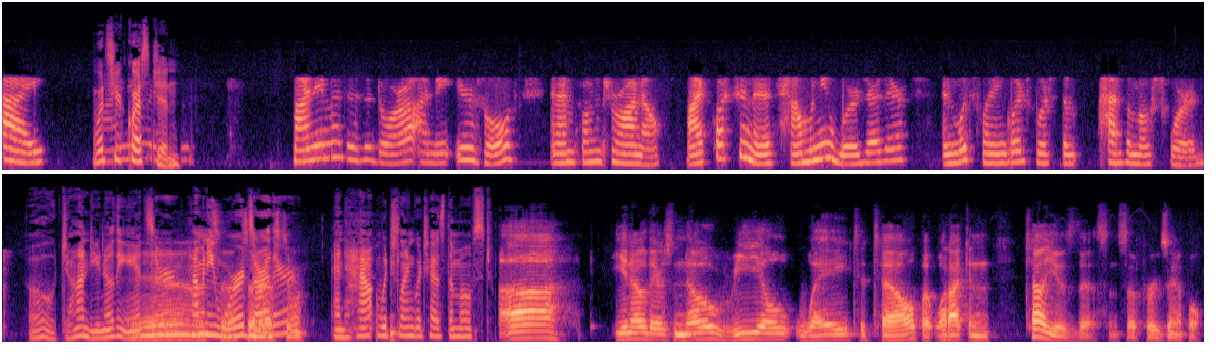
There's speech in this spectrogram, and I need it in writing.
Hi. What's your question? My name is Isadora. I'm eight years old, and I'm from Toronto. My question is, how many words are there, and which language was the has the most words? Oh, John, do you know the answer? Yeah, how many words are nasty there? And how which language has the most? Uh, you know, there's no real way to tell, but what I can tell you is this. And so, for example,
